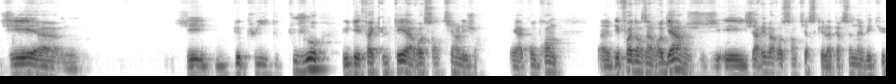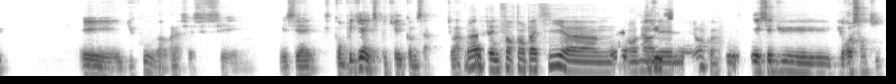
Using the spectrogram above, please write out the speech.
j'ai euh, j'ai depuis toujours eu des facultés à ressentir les gens et à comprendre. Euh, des fois, dans un regard, et j'arrive à ressentir ce que la personne a vécu. Et du coup, bah, voilà, c'est mais c'est compliqué à expliquer comme ça. Tu vois ouais, as une forte empathie euh, envers les, gens. Quoi. Et c'est du, du, ressenti.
